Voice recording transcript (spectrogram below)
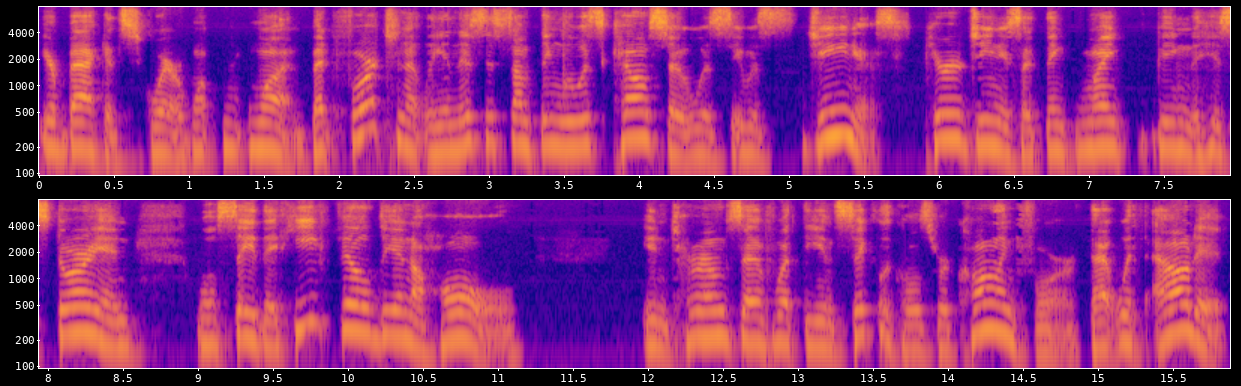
you're back at square one-. But fortunately, and this is something Louis Kelso was, it was genius, pure genius. I think Mike, being the historian, will say that he filled in a hole in terms of what the encyclicals were calling for, that without it,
